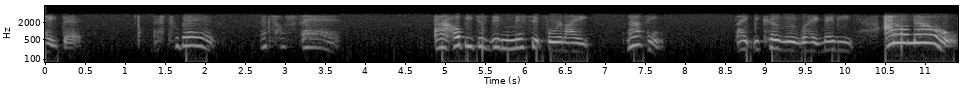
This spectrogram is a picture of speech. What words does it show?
hate that. That's too bad. That's so sad. And I hope he just didn't miss it for like nothing like because of like maybe I don't know.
